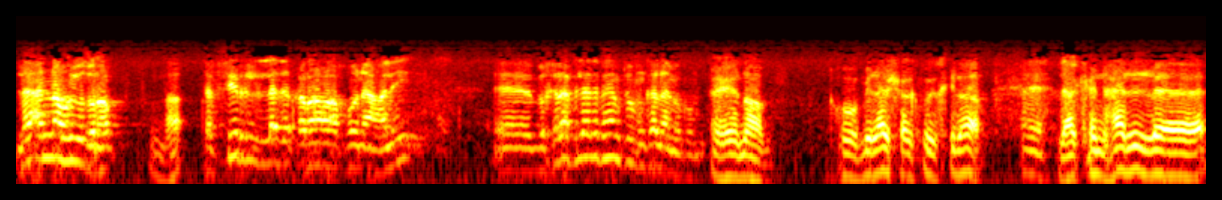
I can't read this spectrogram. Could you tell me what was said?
لا أنه يضرب. لا. تفسير الذي قرأه أخونا علي آه، بخلاف الذي فهمته من كلامكم. اي نعم. هو بلا شك في خلاف إيه. لكن هل آه،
